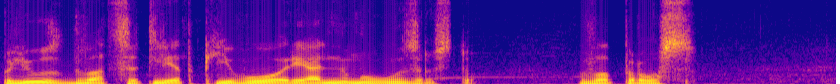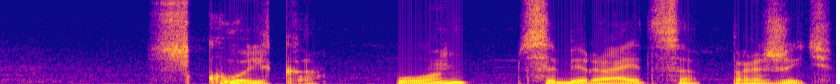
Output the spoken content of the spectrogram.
плюс 20 лет к его реальному возрасту. Вопрос. Сколько он собирается прожить?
